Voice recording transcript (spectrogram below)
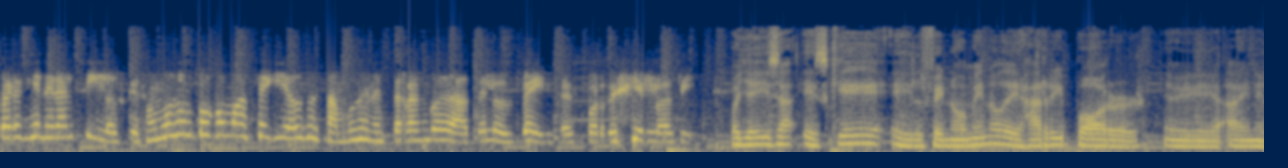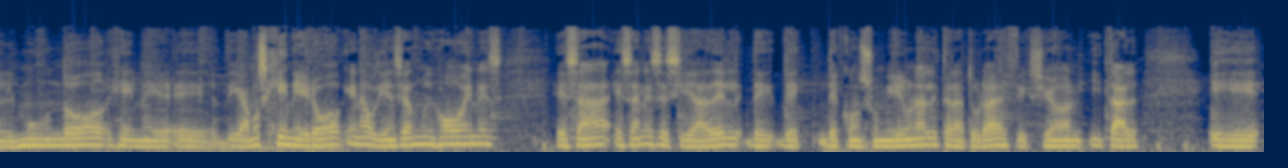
pero en general sí, los que somos un poco más seguidos estamos en este rango de edad de los 20, por decirlo así. Oye, Isa, es que el fenómeno de Harry Potter eh, en el mundo, gene- eh, digamos, generó en audiencias muy jóvenes esa, esa necesidad de, de- de consumir una literatura de ficción y tal. Eh,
